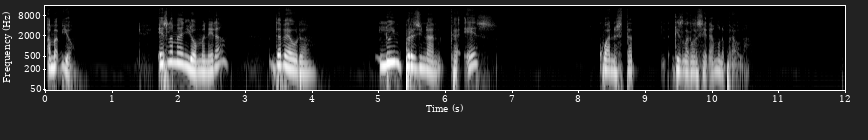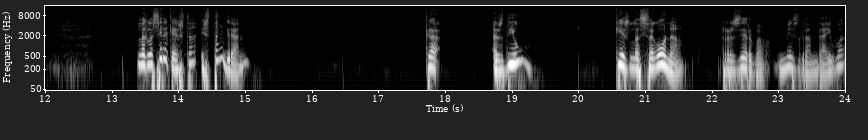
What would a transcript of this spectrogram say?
amb avió. És la millor manera de veure lo impressionant que és quan està, que és la glacera, amb una paraula. La glacera aquesta és tan gran que es diu que és la segona reserva més gran d'aigua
